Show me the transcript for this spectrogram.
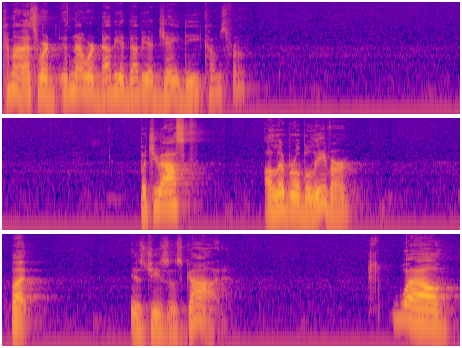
Come on, that's where, isn't that where WWJD comes from? But you ask a liberal believer, but is Jesus God? Well,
